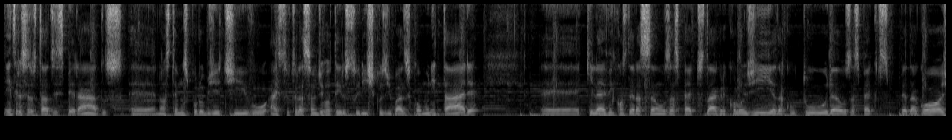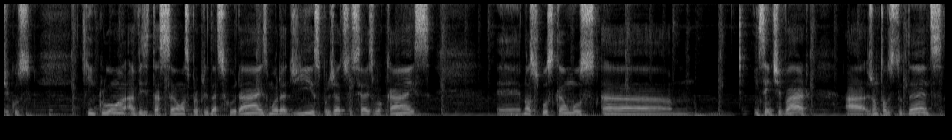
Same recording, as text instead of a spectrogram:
Entre os resultados esperados, eh, nós temos por objetivo a estruturação de roteiros turísticos de base comunitária, eh, que levem em consideração os aspectos da agroecologia, da cultura, os aspectos pedagógicos, que incluam a visitação às propriedades rurais, moradias, projetos sociais locais. É, nós buscamos ah, incentivar, a, junto aos estudantes,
